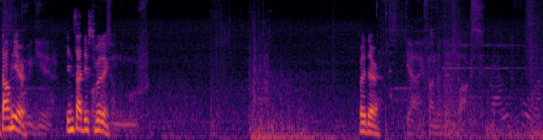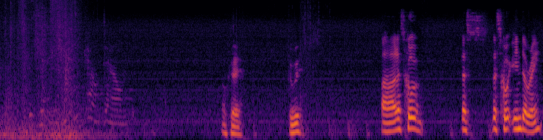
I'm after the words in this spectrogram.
Down here, here. inside this building, on the move. right there. Yeah, I found a death box. round four. Beginning ring countdown. Okay. Do we? Uh, let's go. Let's let's go in the ring.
